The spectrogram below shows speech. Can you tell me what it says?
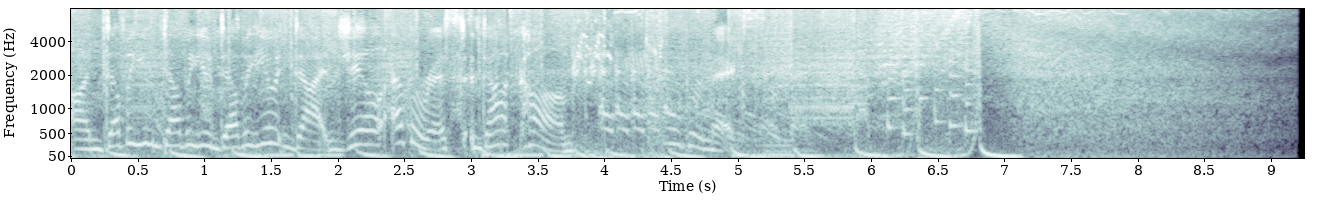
On www.gileverest.com. Evermix.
